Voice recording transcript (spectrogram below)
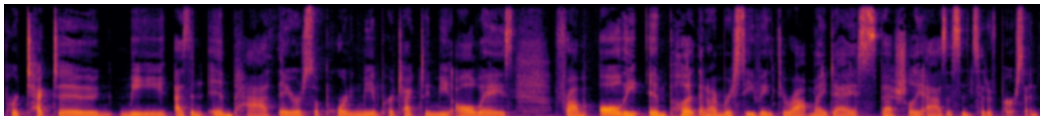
protecting me as an empath. They are supporting me and protecting me always from all the input that I'm receiving throughout my day, especially as a sensitive person.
